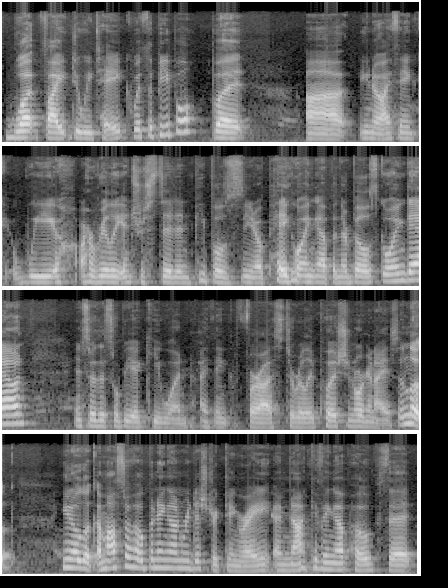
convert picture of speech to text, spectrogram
what fight do we take with the people, but uh, you know, I think we are really interested in people's you know pay going up and their bills going down, and so this will be a key one I think for us to really push and organize. And look, you know, look, I'm also hoping on redistricting. Right, I'm not giving up hope that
